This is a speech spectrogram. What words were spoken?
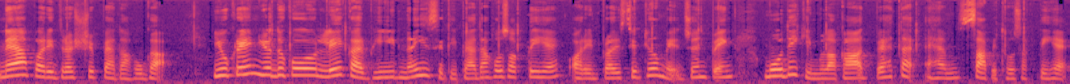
नया परिदृश्य पैदा होगा। यूक्रेन युद्ध को लेकर भी नई स्थिति पैदा हो सकती है और इन परिस्थितियों में जिनपिंग मोदी की मुलाकात बेहतर अहम साबित हो सकती है।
